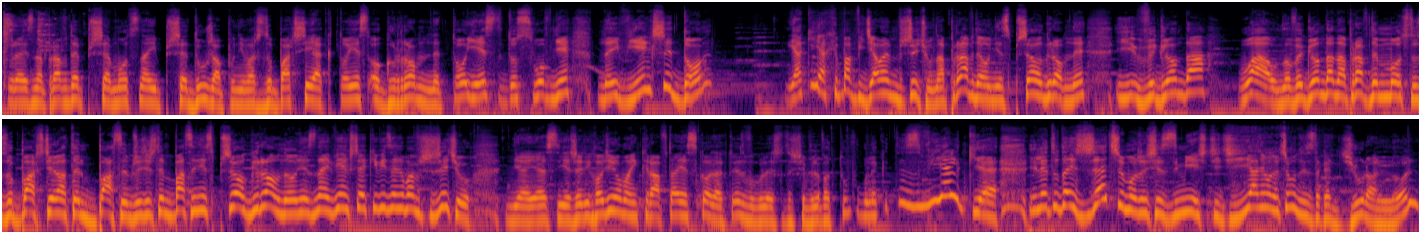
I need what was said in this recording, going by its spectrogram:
która jest naprawdę przemocna i przedłuża, ponieważ zobaczcie jak to jest ogromne, to jest dosłownie największy dom jaki ja chyba widziałem w życiu. Naprawdę on jest przeogromny i wygląda. Wow, no wygląda naprawdę mocno. Zobaczcie na ten basen. Przecież ten basen jest przeogromny. On jest największy, jaki widzę chyba w życiu. Nie jest. Jeżeli chodzi o Minecrafta, jest Koda. Tu jest w ogóle jeszcze coś się wylewa. Tu w ogóle to jest wielkie. Ile tutaj rzeczy może się zmieścić. Ja nie mogę. Czemu to jest taka dziura, lol?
